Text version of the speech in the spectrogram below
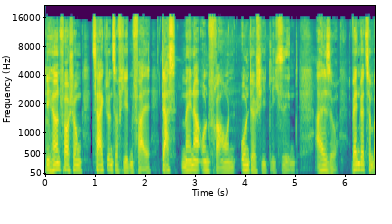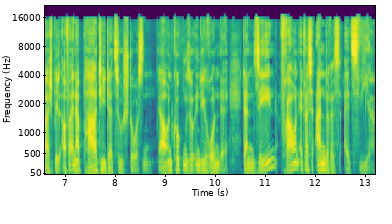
Die Hirnforschung zeigt uns auf jeden Fall, dass Männer und Frauen unterschiedlich sind. Also, wenn wir zum Beispiel auf einer Party dazu stoßen ja, und gucken so in die Runde, dann sehen Frauen etwas anderes als wir.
